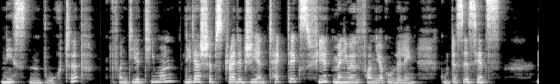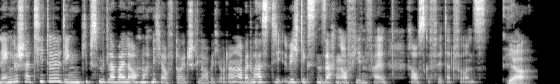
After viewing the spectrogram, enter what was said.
nächsten Buchtipp von dir, Timon. Leadership Strategy and Tactics Field Manual von Jocko Willing. Gut, es ist jetzt ein englischer Titel, den gibt's mittlerweile auch noch nicht auf Deutsch, glaube ich, oder? Aber du hast die wichtigsten Sachen auf jeden Fall rausgefiltert für uns. Ja,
